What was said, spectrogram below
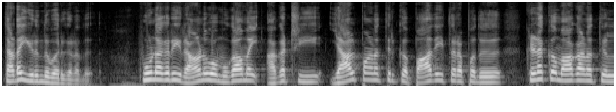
தடை இருந்து வருகிறது. பூநகரி இராணுவ முகாமை அகற்றி யாழ்ப்பாணத்திற்கு பாதை திறப்பது கிழக்கு மாகாணத்தில்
